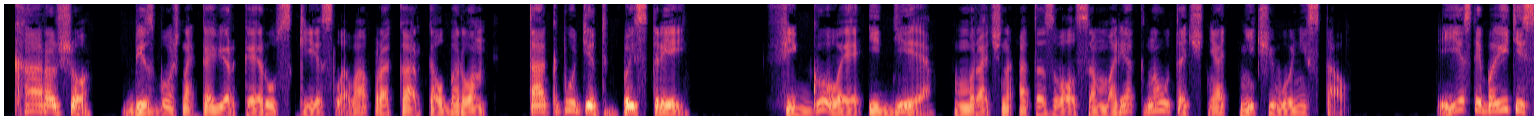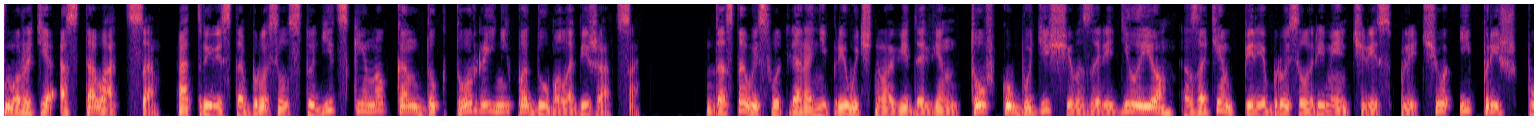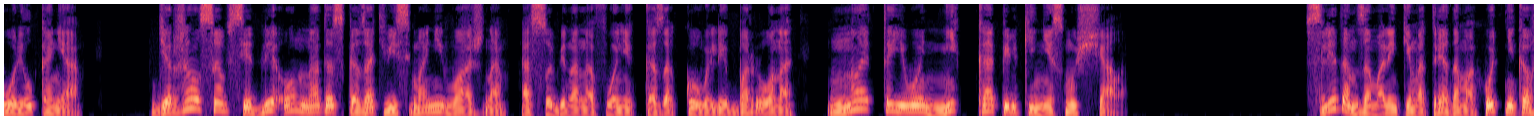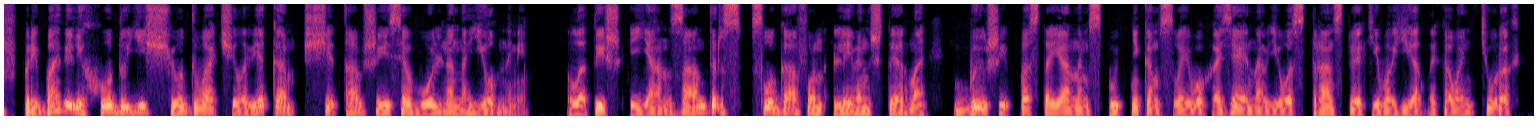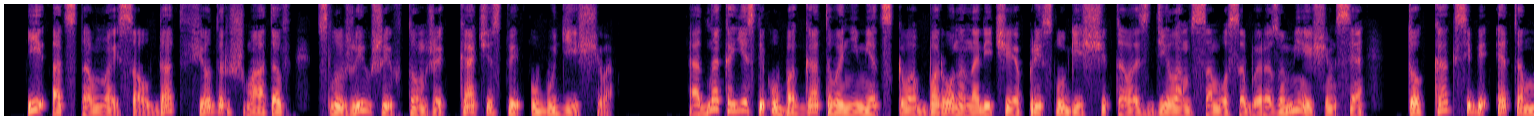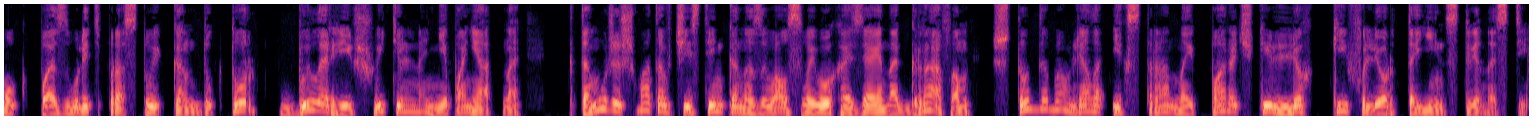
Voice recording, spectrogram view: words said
«Хорошо», – безбожно коверкая русские слова, прокаркал барон, – «так будет быстрей». «Фиговая идея», – мрачно отозвался моряк, но уточнять ничего не стал. «Если боитесь, можете оставаться», – отрывисто бросил Студицкий, но кондуктор и не подумал обижаться. Достав из футляра непривычного вида винтовку, Будищев зарядил ее, затем перебросил ремень через плечо и пришпорил коня. Держался в седле он, надо сказать, весьма неважно, особенно на фоне казаков или барона, но это его ни капельки не смущало. Следом за маленьким отрядом охотников прибавили ходу еще два человека, считавшиеся вольно наемными. Латыш Ян Зандерс, слуга фон Левенштерна, бывший постоянным спутником своего хозяина в его странствиях и военных авантюрах, и отставной солдат Федор Шматов, служивший в том же качестве у Будищева. Однако, если у богатого немецкого барона наличие прислуги считалось делом само собой разумеющимся, то как себе это мог позволить простой кондуктор, было решительно непонятно. К тому же Шматов частенько называл своего хозяина графом, что добавляло их странной парочке легкий флер таинственности.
